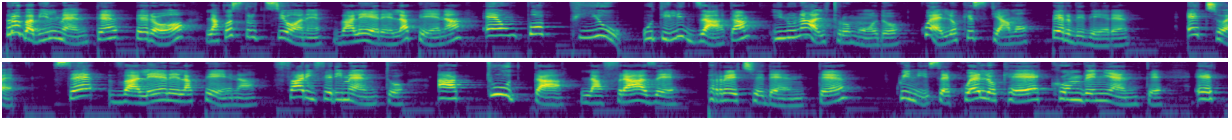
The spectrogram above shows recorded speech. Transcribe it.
Probabilmente però la costruzione valere la pena è un po' più utilizzata in un altro modo, quello che stiamo per vedere. E cioè, se valere la pena fa riferimento a tutta la frase precedente, quindi se quello che è conveniente è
